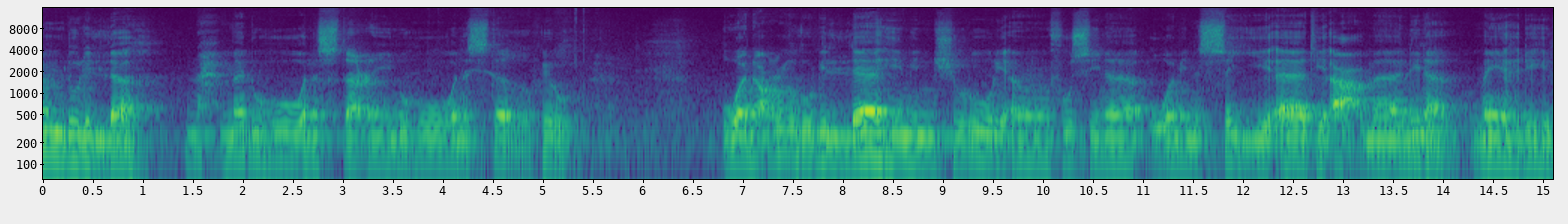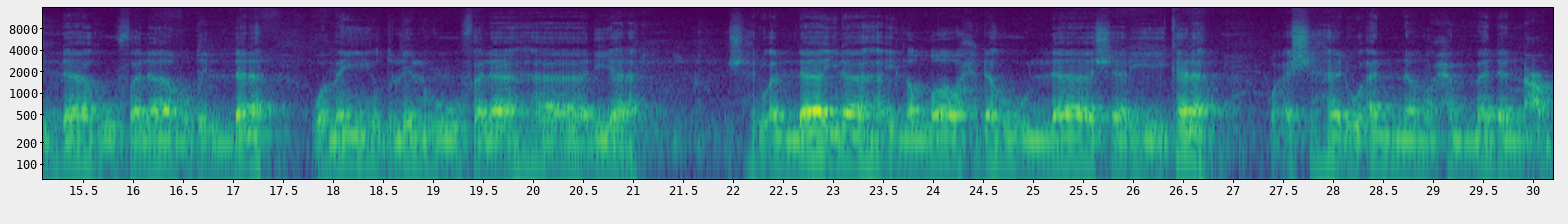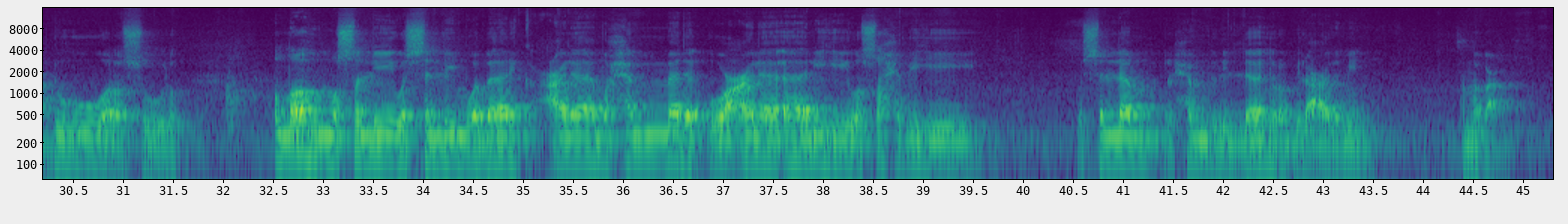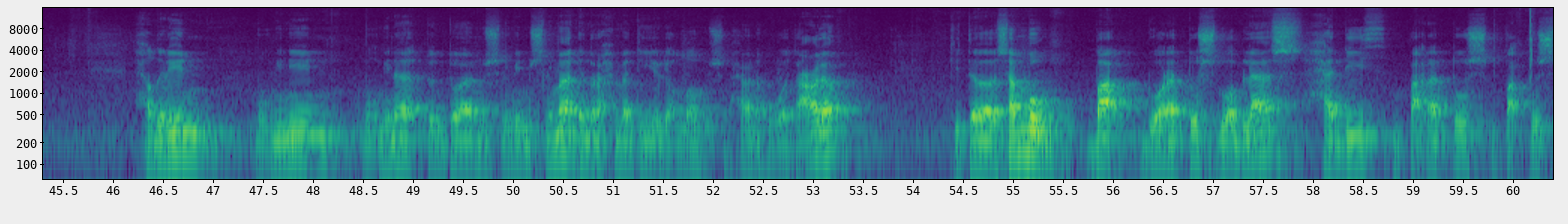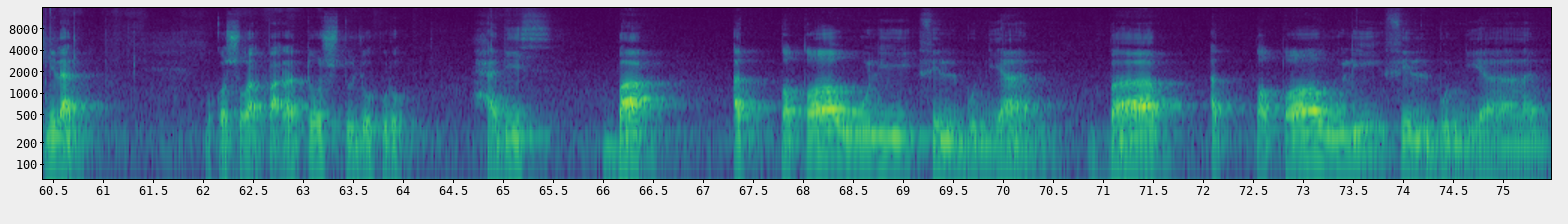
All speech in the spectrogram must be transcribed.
الحمد لله نحمده ونستعينه ونستغفره ونعوذ بالله من شرور أنفسنا ومن سيئات أعمالنا. من يهده الله فلا مضل له ومن يضلله فلا هادي له. أشهد أن لا إله إلا الله وحده لا شريك له. وأشهد أن محمدا عبده ورسوله. اللهم صل وسلم وبارك على محمد وعلى آله وصحبه وسلم. الحمد لله رب العالمين. أما بعد. حضرين مؤمنين مؤمنات تنتوان مسلمين مسلمات ان رحمتي لله سبحانه وتعالى كتاب sambung bab 212 hadis 449. Muka surat 470. Hadis bab at-tatawuli fil bunyan. Bab at-tatawuli fil bunyan.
